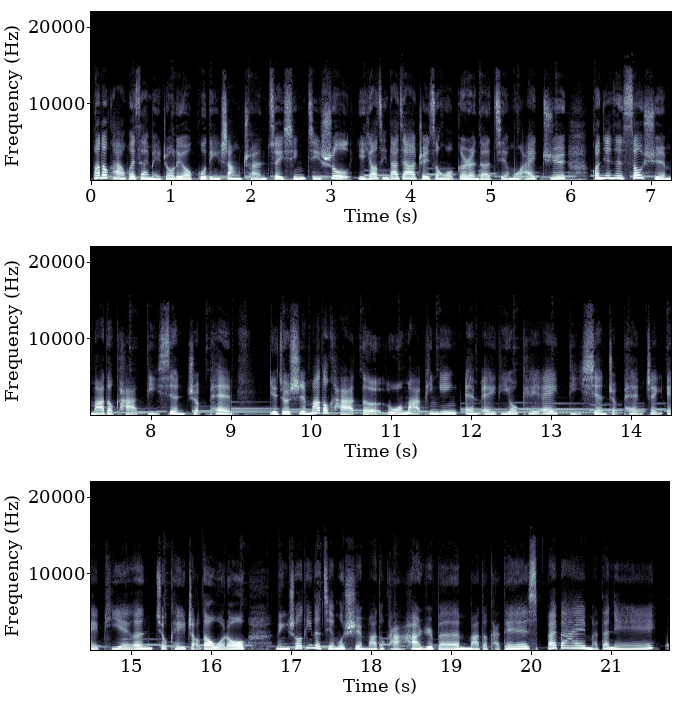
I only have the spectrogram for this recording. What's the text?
马豆卡会在每周六固定上传最新集数，也邀请大家追踪我个人的节目 IG，关键字搜寻马豆卡底线 Japan。也就是 Madoka 的罗马拼音 M A D O K A 底线 Japan J A P A N 就可以找到我喽。您收听的节目是 Madoka 哈日本 Madoka です，拜拜，马丹尼。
